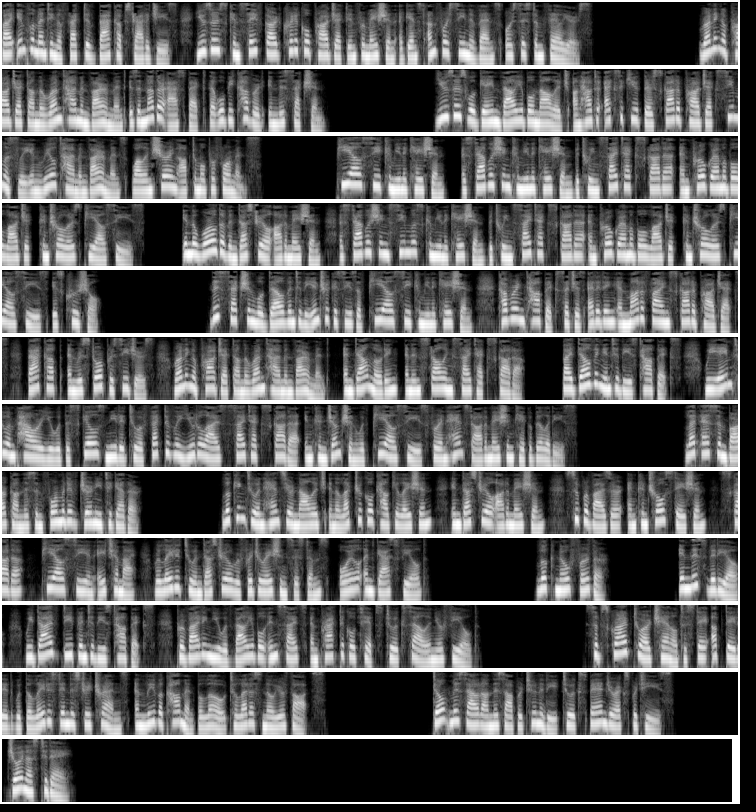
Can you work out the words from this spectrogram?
By implementing effective backup strategies, users can safeguard critical project information against unforeseen events or system failures. Running a project on the runtime environment is another aspect that will be covered in this section. Users will gain valuable knowledge on how to execute their SCADA projects seamlessly in real-time environments while ensuring optimal performance. PLC communication, establishing communication between Citect SCADA and programmable logic controllers PLCs. In the world of industrial automation, establishing seamless communication between Citect SCADA and programmable logic controllers PLCs is crucial. This section will delve into the intricacies of PLC communication, covering topics such as editing and modifying SCADA projects, backup and restore procedures, running a project on the runtime environment, and downloading and installing Citect SCADA. By delving into these topics, we aim to empower you with the skills needed to effectively utilize Citect SCADA in conjunction with PLCs for enhanced automation capabilities. Let us embark on this informative journey together. Looking to enhance your knowledge in electrical calculation, industrial automation, supervisor and control station, SCADA, PLC and HMI, related to industrial refrigeration systems, oil and gas field? Look no further. In this video, we dive deep into these topics, providing you with valuable insights and practical tips to excel in your field. Subscribe to our channel to stay updated with the latest industry trends and leave a comment below to let us know your thoughts. Don't miss out on this opportunity to expand your expertise. Join us today.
